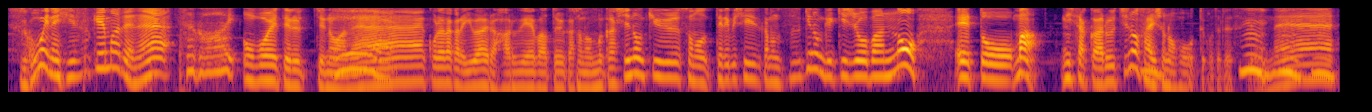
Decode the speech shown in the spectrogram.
すごいね日付までねすごい。覚えてるっていうのはね、えこれはだからいわゆる春エヴァというかその昔の旧そのテレビシリーズからの続きの劇場版のえっ、とまあ2作あるうちの最初の方ってことですよね。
